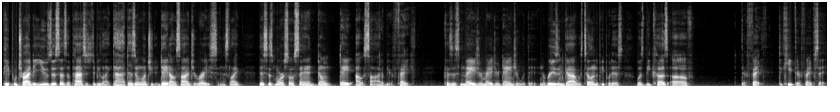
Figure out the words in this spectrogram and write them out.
people tried to use this as a passage to be like, God doesn't want you to date outside your race. And it's like, this is more so saying don't date outside of your faith because it's major, major danger with it. And the reason God was telling the people this was because of their faith, to keep their faith safe.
